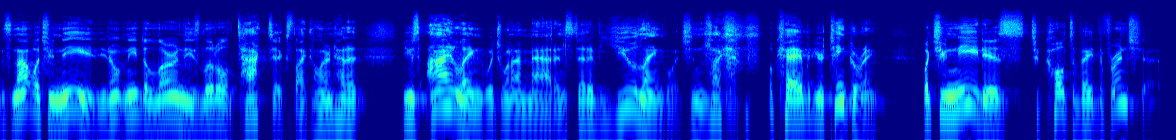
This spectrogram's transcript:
It's not what you need. You don't need to learn these little tactics, like learn how to use I language when I'm mad instead of you language. And it's like, okay, but you're tinkering. What you need is to cultivate the friendship.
